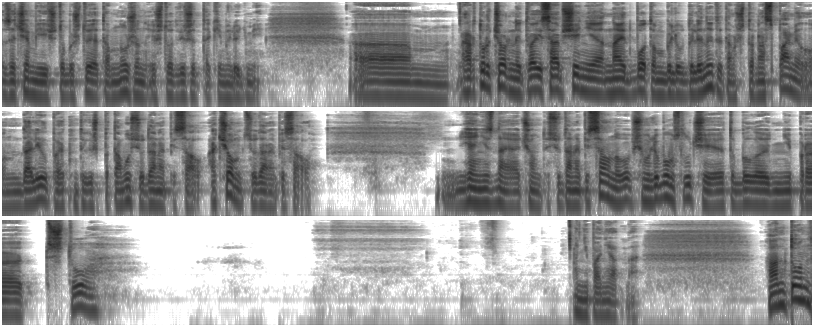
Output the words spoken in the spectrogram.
зачем ей, чтобы что я там нужен и что движет такими людьми. Эм, Артур Черный, твои сообщения найтботом были удалены, ты там что-то наспамил, он удалил, поэтому ты говоришь, потому сюда написал. О чем сюда написал? Я не знаю, о чем ты сюда написал, но, в общем, в любом случае, это было не про что. Непонятно. Антон,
